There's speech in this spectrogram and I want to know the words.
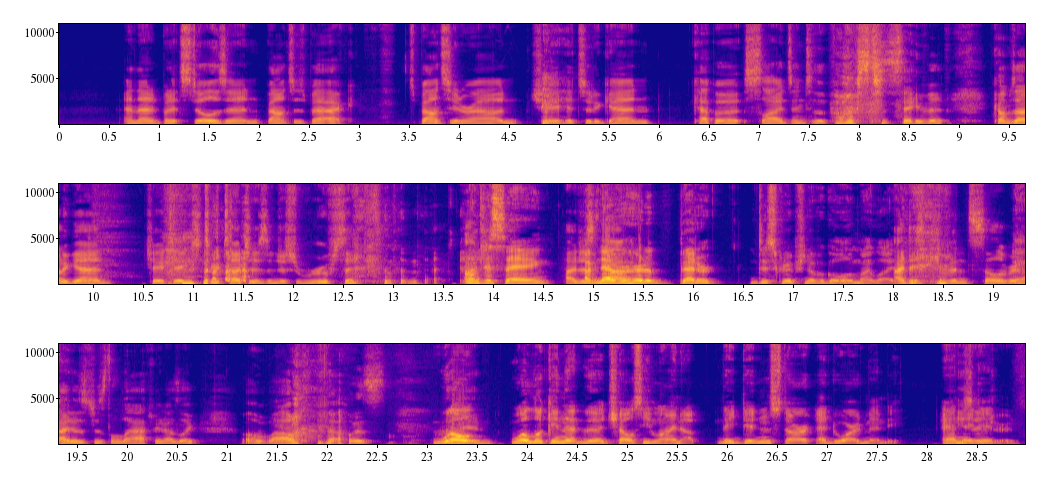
and then but it still is in, bounces back. It's bouncing around. Che hits it again. Kepa slides into the post to save it. Comes out again. Che takes two touches and just roofs it into the net. I'm just saying. I just I've never laughed. heard a better description of a goal in my life. I didn't even celebrate. I was just laughing. I was like, "Oh wow, that was." well, I mean, well, looking at the Chelsea lineup, they didn't start Edouard Mendy, and he's they did. injured.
